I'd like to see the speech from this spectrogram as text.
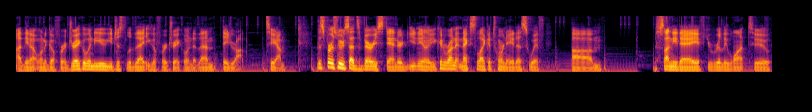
Uh, they might want to go for a Draco into you. You just live that. You go for a Draco into them. They drop. So yeah, this first move set's very standard. You, you know, you can run it next to like a Tornadus with um, Sunny Day if you really want to.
